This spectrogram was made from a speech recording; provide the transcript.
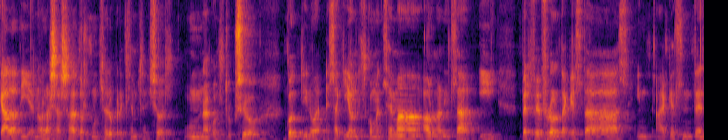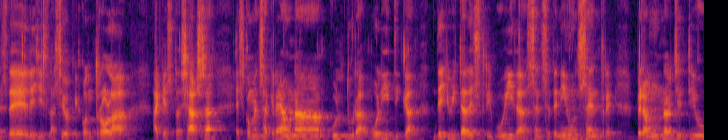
cada dia. No? La xarxa 2.0, per exemple, això és una construcció contínua. És aquí on ens comencem a, organitzar i per fer front a, aquestes, a aquests intents de legislació que controla aquesta xarxa, es comença a crear una cultura política de lluita distribuïda sense tenir un centre per a un objectiu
